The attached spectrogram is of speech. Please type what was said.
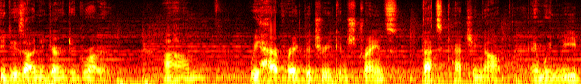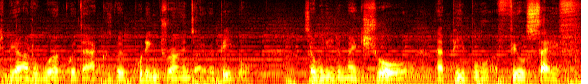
it is only going to grow. Um, we have regulatory constraints, that's catching up, and we need to be able to work with that because we're putting drones over people. So we need to make sure that people feel safe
